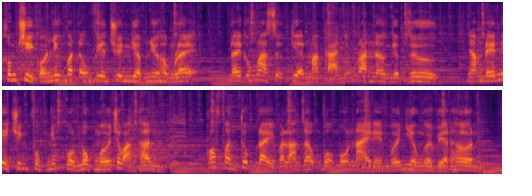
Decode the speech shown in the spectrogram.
Không chỉ có những vận động viên chuyên nghiệp như Hồng Lệ, đây cũng là sự kiện mà cả những runner nghiệp dư nhắm đến để chinh phục những cột mốc mới cho bản thân, có phần thúc đẩy và lan rộng bộ môn này đến với nhiều người Việt hơn.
